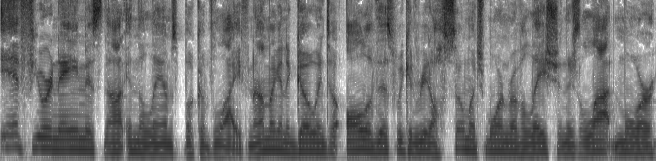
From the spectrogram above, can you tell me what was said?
If your name is not in the Lamb's book of life. Now, I'm not going to go into all of this. We could read so much more in Revelation. There's a lot more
